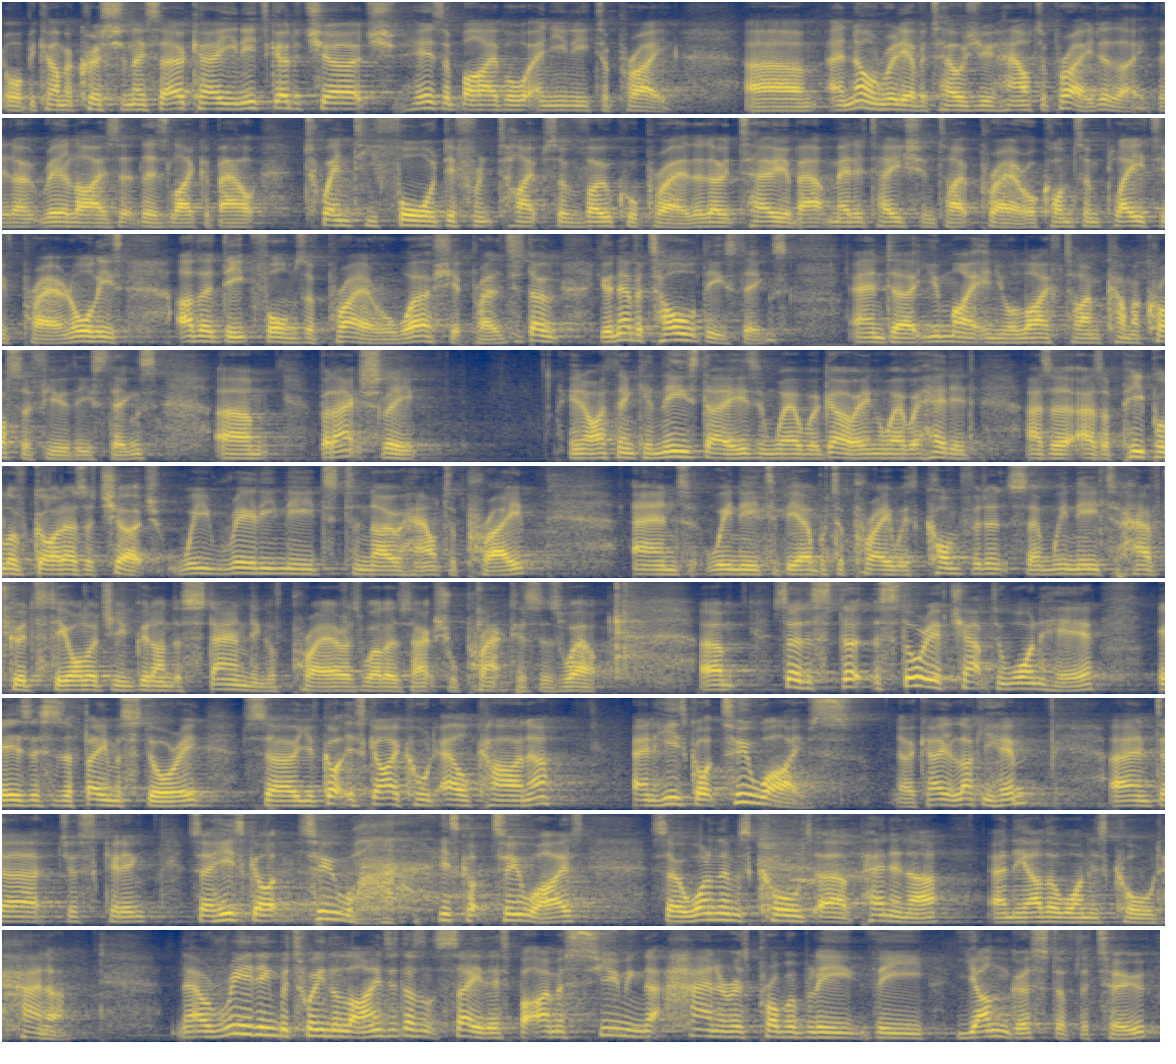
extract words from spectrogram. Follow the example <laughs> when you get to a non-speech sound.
or become a Christian, they say, okay, you need to go to church, here's a Bible, and you need to pray. Um, and no one really ever tells you how to pray, do they? They don't realize that there's like about 24 different types of vocal prayer. They don't tell you about meditation type prayer or contemplative prayer and all these other deep forms of prayer or worship prayer. They just don't, you're never told these things. And uh, you might in your lifetime come across a few of these things. Um, but actually, you know, I think in these days and where we're going, where we're headed as a, as a people of God, as a church, we really need to know how to pray. And we need to be able to pray with confidence, and we need to have good theology and good understanding of prayer as well as actual practice as well. Um, so, the, st- the, story of chapter one here is this is a famous story. So, you've got this guy called Elkanah, and he's got two wives. Okay, lucky him. And uh, just kidding. So he's got two. <laughs> he's got two wives. So one of them is called uh, Peninnah, and the other one is called Hannah. Now, reading between the lines, it doesn't say this, but I'm assuming that Hannah is probably the youngest of the two,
